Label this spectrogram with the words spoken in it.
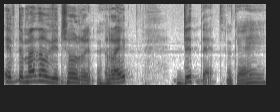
if the mother of your children, uh-huh. right, did that, Okay.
